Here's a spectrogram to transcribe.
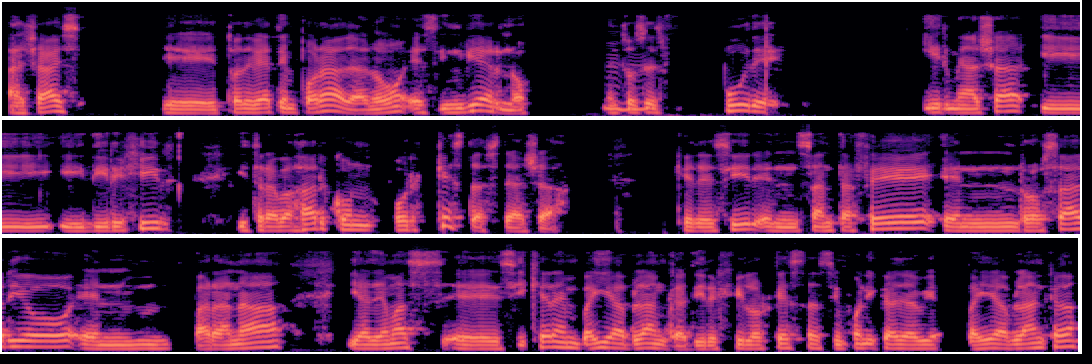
allá es eh, todavía temporada, ¿no? Es invierno. Entonces pude irme allá y, dirigir y trabajar con orquestas de allá. Quiere decir, en Santa Fe, en Rosario, en Paraná y además, eh, siquiera en Bahía Blanca, dirigí la Orquesta Sinfónica de Bahía Blanca,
